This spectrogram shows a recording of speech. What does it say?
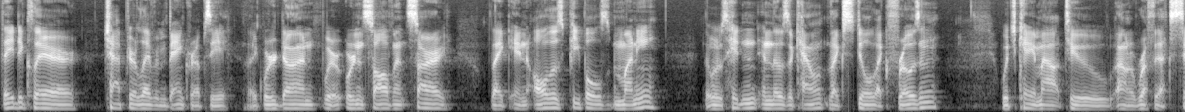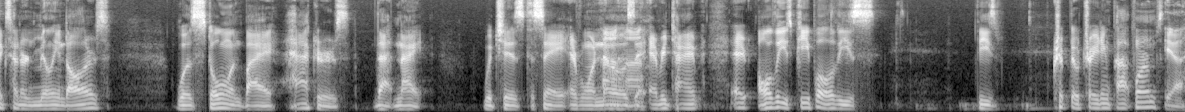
They declare Chapter 11 bankruptcy. Like, we're done. We're, we're insolvent. Sorry. Like, and all those people's money that was hidden in those accounts, like, still like frozen, which came out to, I don't know, roughly like $600 million was stolen by hackers that night, which is to say, everyone knows Uh-huh. that every time, all these people, these, these, Crypto trading platforms, Yeah.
